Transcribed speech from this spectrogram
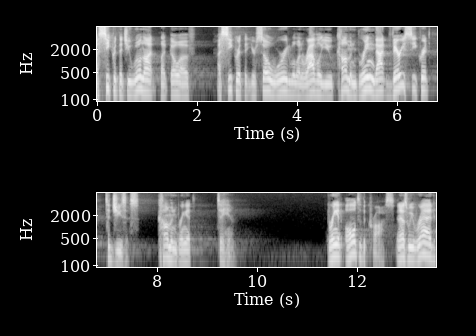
A secret that you will not let go of. A secret that you're so worried will unravel you. Come and bring that very secret to Jesus. Come and bring it to Him. Bring it all to the cross. And as we read,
